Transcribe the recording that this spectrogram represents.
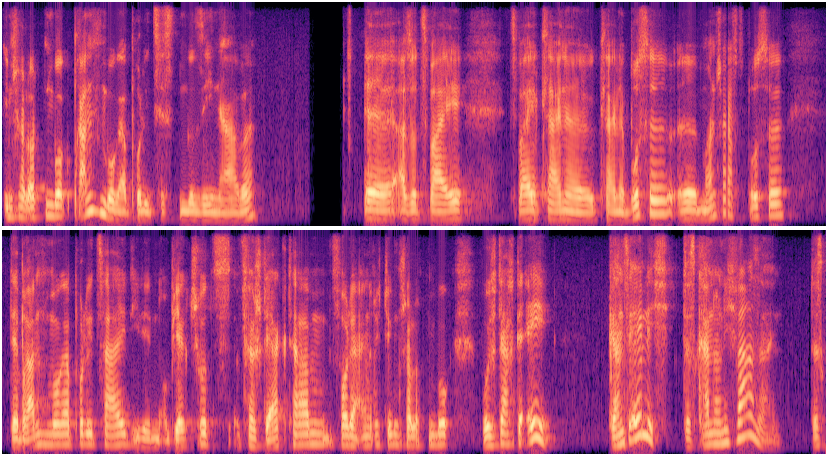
in Charlottenburg Brandenburger Polizisten gesehen habe. Äh, also zwei zwei kleine, kleine Busse, äh, Mannschaftsbusse der Brandenburger Polizei, die den Objektschutz verstärkt haben vor der Einrichtung in Charlottenburg, wo ich dachte, ey, ganz ehrlich, das kann doch nicht wahr sein. Das,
